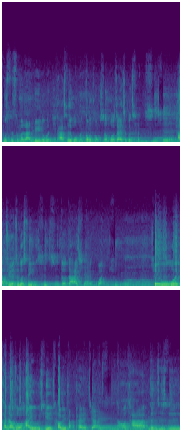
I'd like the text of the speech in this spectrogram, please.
不是什么蓝绿的问题，它是我们共同生活在这个城市。他觉得这个事情是值得大家一起来关注。嗯嗯。所以我我会看到说，他有一些超越党派的价值，然后他甚至是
